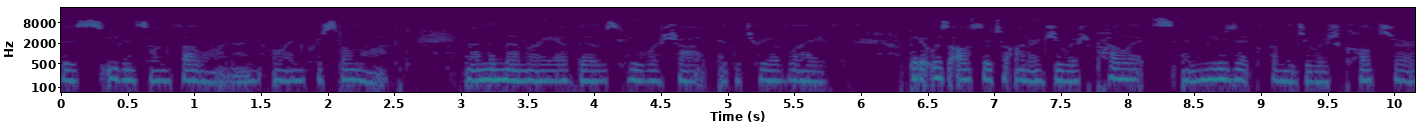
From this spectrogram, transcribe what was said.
this evensong fell on, on, on Kristallnacht, and the memory of those who were shot at the Tree of Life. But it was also to honor Jewish poets and music from the Jewish culture,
